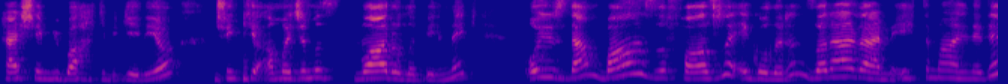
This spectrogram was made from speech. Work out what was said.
her şey mübah gibi geliyor. Çünkü amacımız var olabilmek. O yüzden bazı fazla egoların zarar verme ihtimaline de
